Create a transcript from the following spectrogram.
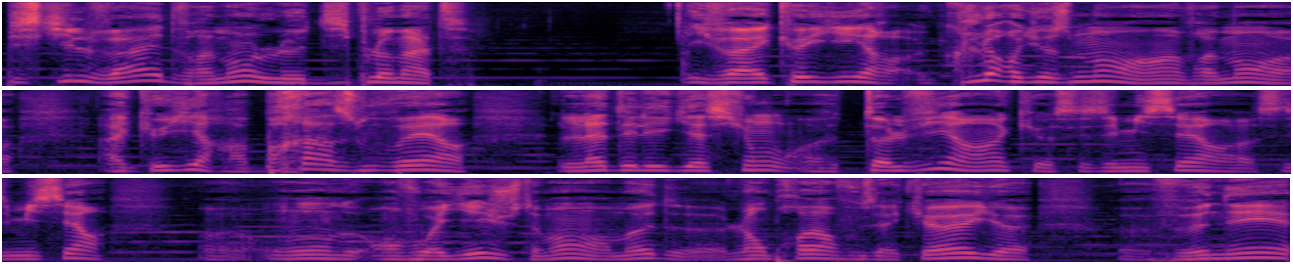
puisqu'il va être vraiment le diplomate il va accueillir glorieusement, hein, vraiment euh, accueillir à bras ouverts la délégation euh, Tolvir hein, que ses émissaires, euh, ont envoyé justement en mode l'empereur vous accueille, venez,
